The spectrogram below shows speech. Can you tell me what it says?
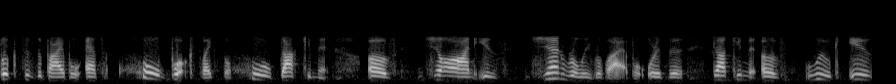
books of the Bible as whole books, like the whole document of John is generally reliable, or the document of Luke is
